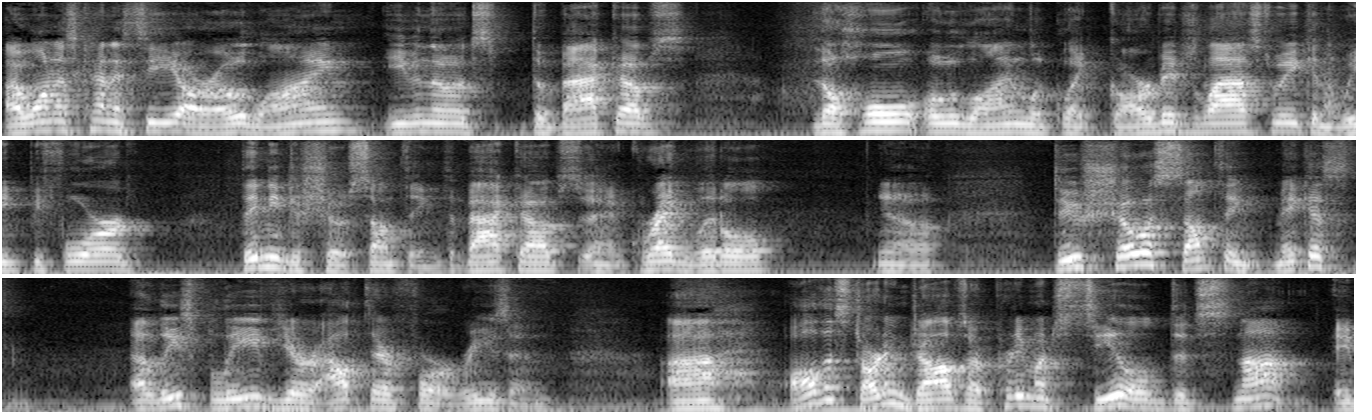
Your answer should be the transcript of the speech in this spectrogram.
I want to kind of see our O line, even though it's the backups. The whole O line looked like garbage last week and the week before. They need to show something. The backups and Greg Little, you know, do show us something. Make us at least believe you're out there for a reason. Uh, all the starting jobs are pretty much sealed. It's not a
